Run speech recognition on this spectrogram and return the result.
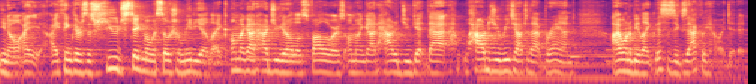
you know, I, I think there's this huge stigma with social media like, oh my God, how'd you get all those followers? Oh my God, how did you get that? How did you reach out to that brand? I want to be like, this is exactly how I did it.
